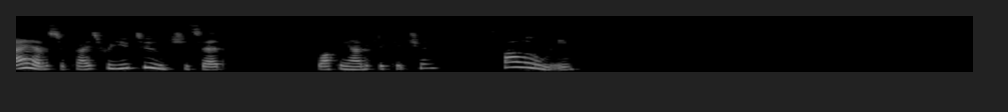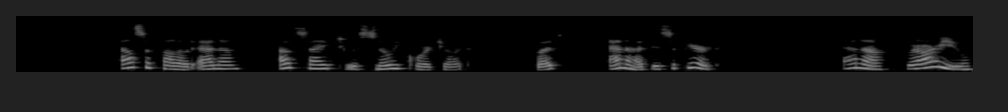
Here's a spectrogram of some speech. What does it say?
I have a surprise for you too, she said, walking out of the kitchen. Follow me. Elsa followed Anna outside to a snowy courtyard, but Anna had disappeared. Anna, where are you?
